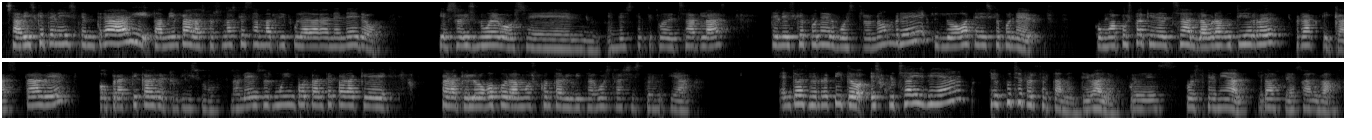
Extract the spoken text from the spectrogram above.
Sabéis que tenéis que entrar y también para las personas que se han matriculado en enero que sois nuevos en, este tipo de charlas, tenéis que poner vuestro nombre y luego tenéis que poner, como ha puesto aquí en el chat Laura Gutiérrez, prácticas TADE o prácticas de turismo. ¿vale? Eso es muy importante para que, para que luego podamos contabilizar vuestra asistencia. Entonces, repito, ¿escucháis bien? Yo escucho perfectamente, vale. Pues, pues genial. Gracias, Alba.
